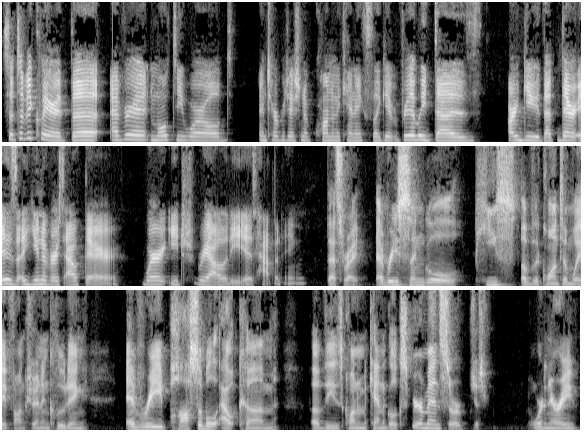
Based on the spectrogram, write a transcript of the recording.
So to be clear, the Everett multi-world interpretation of quantum mechanics, like it really does argue that there is a universe out there where each reality is happening. That's right. Every single piece of the quantum wave function, including every possible outcome of these quantum mechanical experiments or just ordinary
